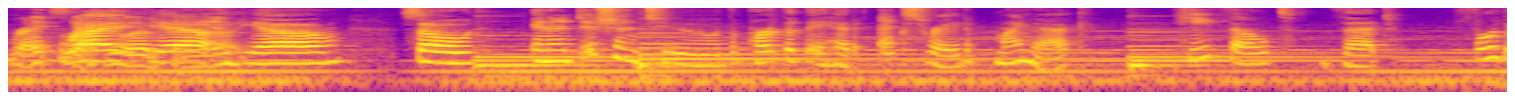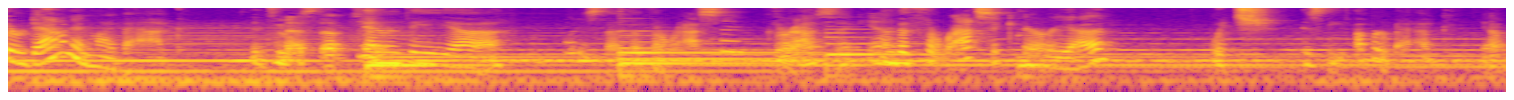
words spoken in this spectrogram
right? Right, Scapula yeah, pain. yeah. So, in addition to the part that they had x rayed my neck, he felt that further down in my back, It's messed up too. in the, uh, what is that, the thoracic? Thoracic, yeah. In the thoracic area, which is the upper back, Yep.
